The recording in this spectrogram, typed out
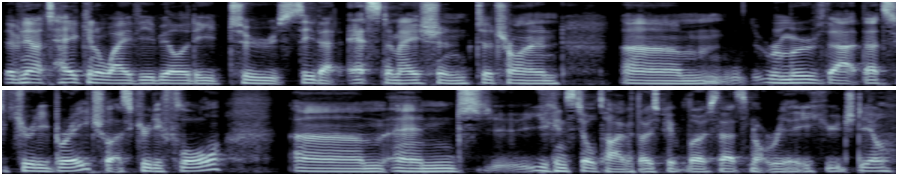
they've now taken away the ability to see that estimation to try and um, remove that that security breach or that security flaw, um, and you can still target those people though. So that's not really a huge deal.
